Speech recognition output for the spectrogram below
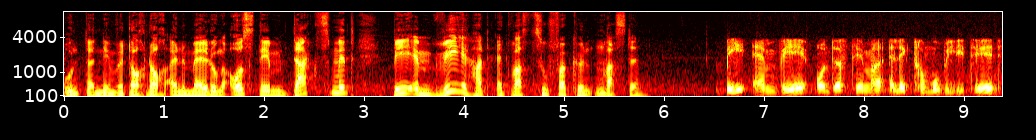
Und dann nehmen wir doch noch eine Meldung aus dem DAX mit. BMW hat etwas zu verkünden. Was denn? BMW und das Thema Elektromobilität.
